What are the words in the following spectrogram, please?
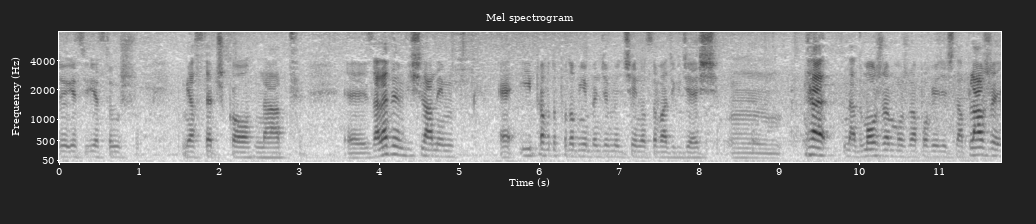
jest, jest to już miasteczko nad Zalewem Wiślanym i prawdopodobnie będziemy dzisiaj nocować gdzieś mm, nad morzem, można powiedzieć, na plaży,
